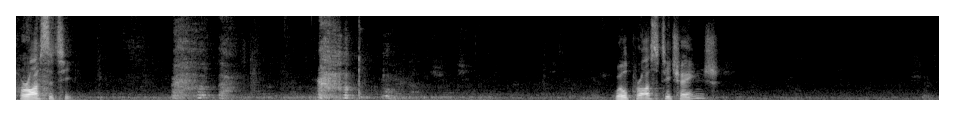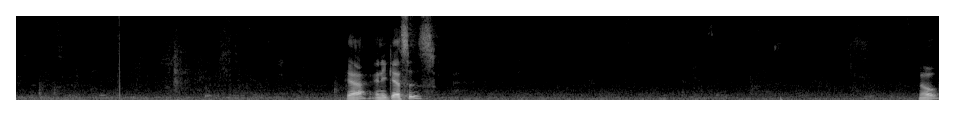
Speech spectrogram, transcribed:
Porosity. Will porosity change? Yeah, any guesses? No?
